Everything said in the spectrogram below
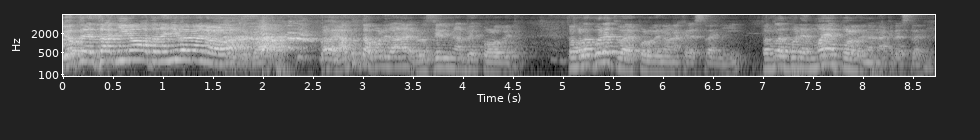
Jo, to je zadní noha, to není vemeno, jo? Ale já tu tabuli dáne rozdělím na dvě poloviny. Tohle bude tvoje polovina na kreslení, tohle bude moje polovina na kreslení.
